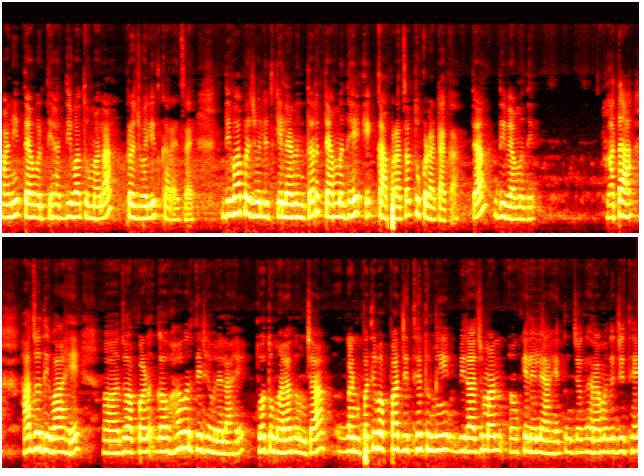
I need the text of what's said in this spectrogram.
आणि त्यावरती हा दिवा तुम्हाला प्रज्वलित करायचा आहे. दिवा प्रज्वलित केल्यानंतर त्यामध्ये एक कापराचा तुकडा टाका त्या दिव्यामध्ये. आता हा जो दिवा आहे जो आपण गव्हावरती ठेवलेला आहे तो तुम्हाला तुमच्या गणपती बाप्पा जिथे तुम्ही विराजमान केलेले आहे तुमच्या घरामध्ये जिथे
